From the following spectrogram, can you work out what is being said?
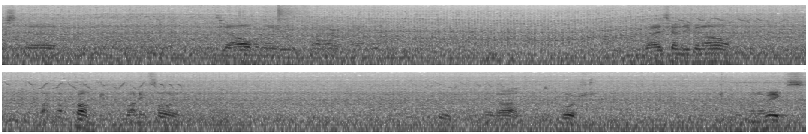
Das äh, ist ja auch immer die Frage. Ich weiß ja nicht genau, was noch kommt. War nicht voll. Gut, egal. Wurscht unterwegs.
